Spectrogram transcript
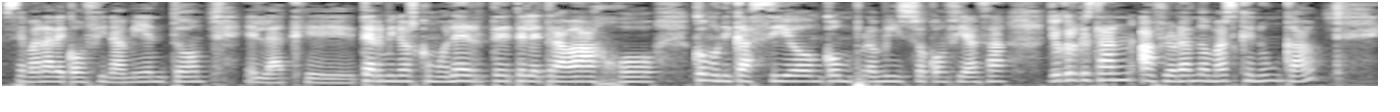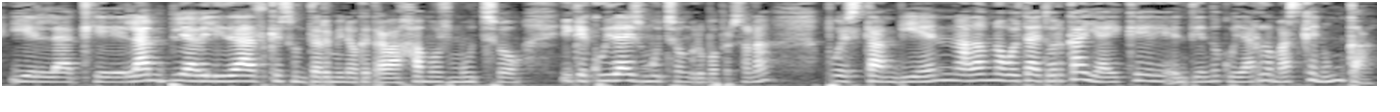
semana de confinamiento, en la que términos como el ERTE, teletrabajo, comunicación, compromiso, confianza, yo creo que están aflorando más que nunca y en la que la empleabilidad, que es un término que trabajamos mucho y que cuidáis mucho en Grupo Persona, pues también ha dado una vuelta de tuerca y hay que entiendo, cuidarlo más que nunca.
